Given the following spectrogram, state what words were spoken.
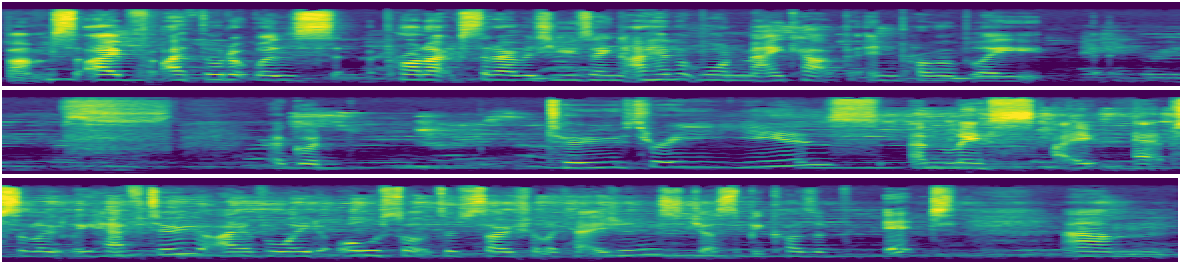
bumps. I I thought it was products that I was using. I haven't worn makeup in probably a good two, three years, unless I absolutely have to. I avoid all sorts of social occasions just because of it. Um,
